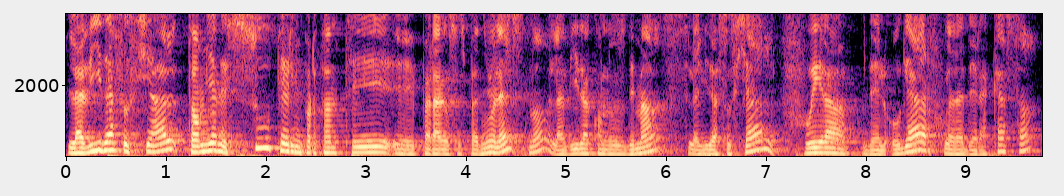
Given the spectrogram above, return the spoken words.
La vida social también es súper importante eh, para los españoles, ¿no? La vida con los demás, la vida social fuera del hogar, fuera de la casa.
